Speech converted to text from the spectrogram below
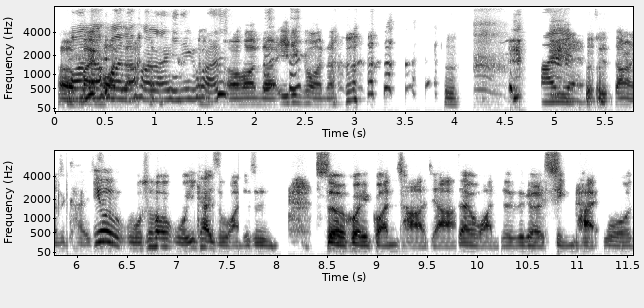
欢啊欢啊欢啊，一定欢，欢啊一定还了。哎呀，这当然是开心，因为我说我一开始玩就是社会观察家在玩的这个心态，我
